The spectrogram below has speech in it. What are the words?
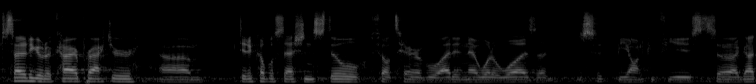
decided to go to a chiropractor. Um, did a couple sessions, still felt terrible. I didn't know what it was. I just beyond confused. So I got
